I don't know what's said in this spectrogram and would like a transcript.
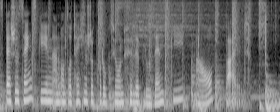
Special Thanks gehen an unsere technische Produktion Philipp Lusensky. Auf bald!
